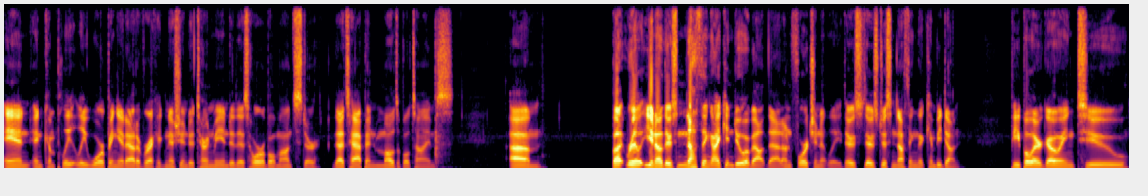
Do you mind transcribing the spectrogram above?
and and completely warping it out of recognition to turn me into this horrible monster. That's happened multiple times. Um, but really, you know, there's nothing I can do about that. Unfortunately, there's there's just nothing that can be done. People are going to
